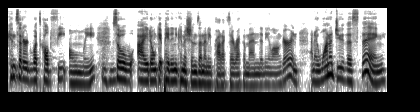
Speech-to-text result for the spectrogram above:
considered what's called fee only. So I don't get paid any commissions on any products I recommend any longer. And and I want to do this thing."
